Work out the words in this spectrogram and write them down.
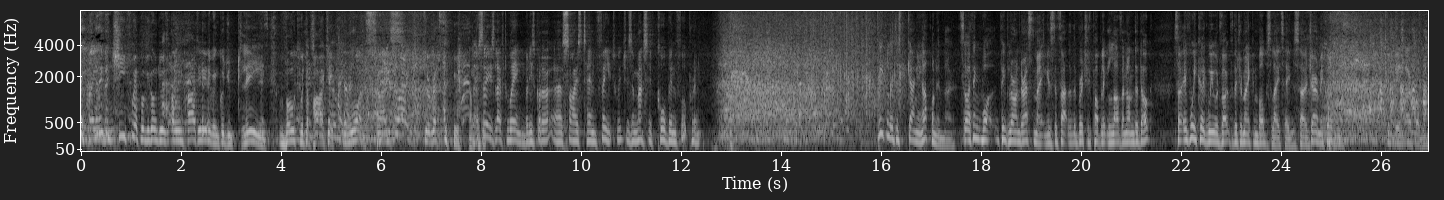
I think the chief whip will be going to his own party leader and could you please vote with the party once, right? The rest of you. They say he's left wing, but he's got a, a size 10 feet, which is a massive Corbyn footprint. People are just ganging up on him, though. So I think what people are underestimating is the fact that the British public love an underdog. So if we could, we would vote for the Jamaican bobsleigh team. So Jeremy Corbyn could be no problem.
